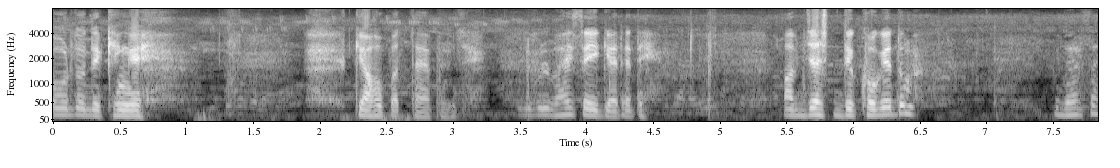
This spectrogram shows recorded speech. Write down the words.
और तो देखेंगे, क्या हो पता है अपन से। बिल्कुल भाई सही कह रहे थे। अब जस्ट देखोगे तुम, इधर से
